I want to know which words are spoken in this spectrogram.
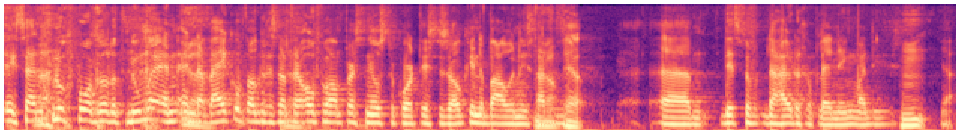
ik zijn er genoeg voorbeelden te noemen. En, en Ja. daarbij komt ook nog eens dat er overal een personeelstekort is. Dus ook in de bouw en in staat. Ja. Ehm, dit is de, de huidige planning, maar die... Hm. Ja.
